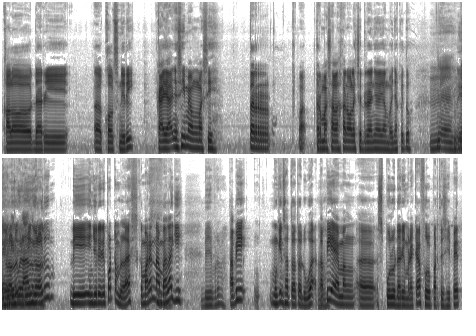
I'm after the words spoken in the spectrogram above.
Kalau dari eh, Colts sendiri kayaknya sih memang masih ter termasalahkan oleh cederanya yang banyak itu. Iya, Minggu, iya, lalu, minggu lalu. minggu lalu di injury report 16, kemarin nambah lagi. Biaya berapa? Tapi mungkin satu atau dua, tapi ya emang eh, 10 dari mereka full participate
